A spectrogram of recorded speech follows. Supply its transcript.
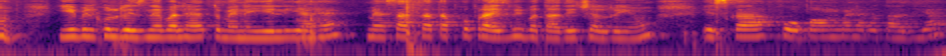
ये बिल्कुल रीज़नेबल है तो मैंने ये लिया है। मैं साथ साथ आपको प्राइस भी बताती चल रही हूँ। इसका फोर पाउंड मैंने बता दिया।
